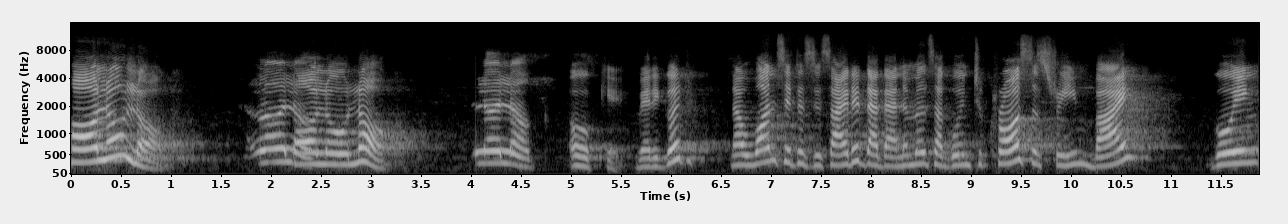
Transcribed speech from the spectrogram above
hollow log. Hollow log. Hollow log. Hollow log. Okay, very good. Now, once it is decided that the animals are going to cross the stream by going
